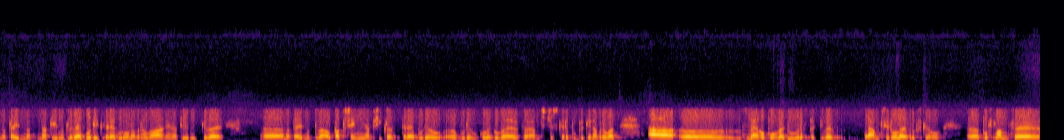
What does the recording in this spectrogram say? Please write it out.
na, ty, na, na ty jednotlivé body, které budou navrhovány, na ty jednotlivé na ta jednotlivá opatření, například, které budou, budou kolegové v rámci České republiky navrhovat. A e, z mého pohledu, respektive v rámci role evropského poslance,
